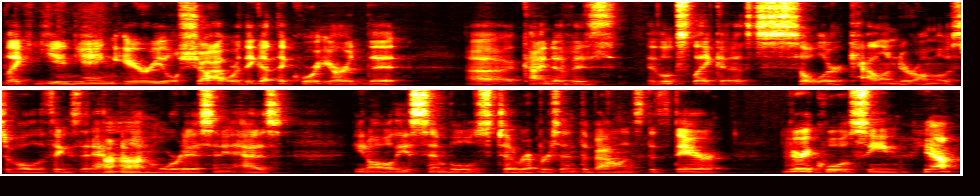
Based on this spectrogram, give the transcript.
like yin yang aerial shot where they got the courtyard that uh, kind of is. It looks like a solar calendar almost of all the things that happen on Mortis, and it has, you know, all these symbols to represent the balance that's there. Very cool scene. Yeah.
